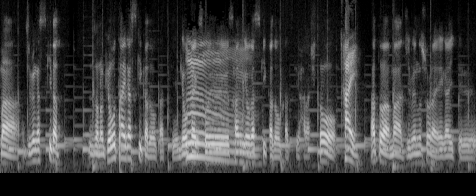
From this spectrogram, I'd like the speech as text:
まあ自分が好きだ、その業態が好きかどうかっていう、業界そういう産業が好きかどうかっていう話と、はい。あとはまあ自分の将来描いてる、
